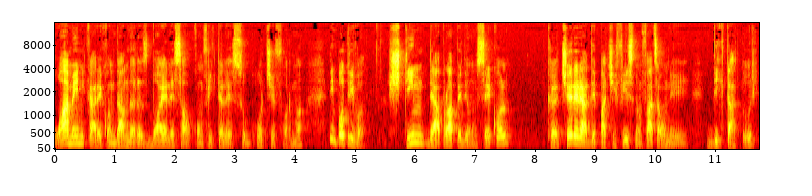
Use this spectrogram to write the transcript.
oameni care condamnă războaiele sau conflictele sub orice formă. Din potrivă, știm de aproape de un secol că cererea de pacifism în fața unei dictaturi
